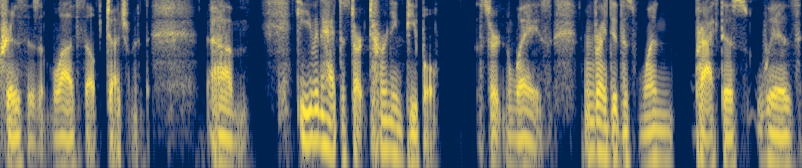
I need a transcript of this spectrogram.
criticism, a lot of self judgment. Um, even had to start turning people certain ways. Remember, I did this one practice with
